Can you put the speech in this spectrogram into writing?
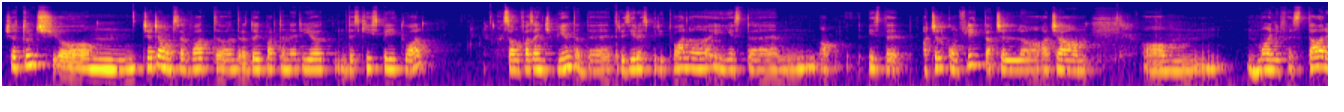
Și atunci, um, ceea ce am observat uh, între doi parteneri uh, deschiși spiritual sau în faza incipientă de trezire spirituală este, um, este acel conflict, acel, uh, acea um, manifestare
